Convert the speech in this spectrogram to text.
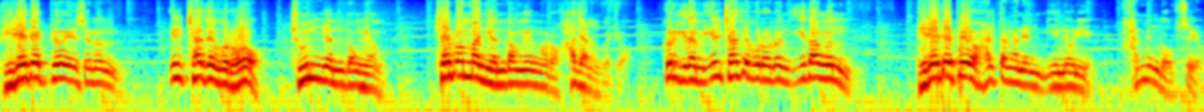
비례대표에서는 1차적으로 준연동형, 절반만 연동형으로 하자는 거죠. 그렇게 되면 1차적으로는 이 당은 비례대표에 할당하는 인원이 한 명도 없어요.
